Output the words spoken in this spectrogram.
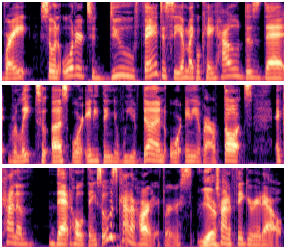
Right? So in order to do fantasy, I'm like, okay, how does that relate to us or anything that we have done or any of our thoughts and kind of that whole thing. So it was kind of hard at first. Yeah. Trying to figure it out.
